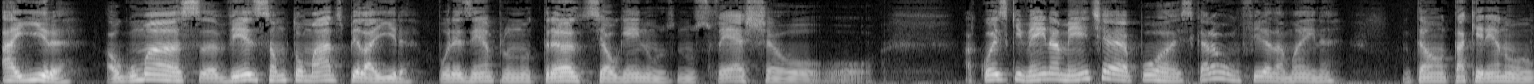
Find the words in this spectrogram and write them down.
A ira. Algumas eh, vezes somos tomados pela ira. Por exemplo, no trânsito, se alguém nos, nos fecha ou, ou... A coisa que vem na mente é, porra, esse cara é um filho da mãe, né? Então tá querendo, o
